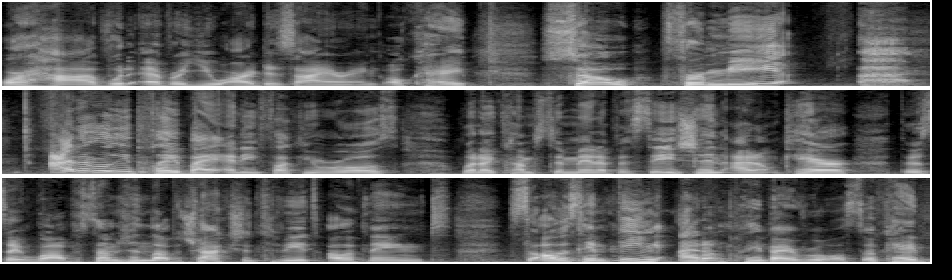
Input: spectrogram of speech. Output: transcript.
or have whatever you are desiring, okay? So for me, I don't really play by any fucking rules when it comes to manifestation. I don't care. There's like law of assumption, law of attraction to me. It's all the things. It's all the same thing. I don't play by rules, okay?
